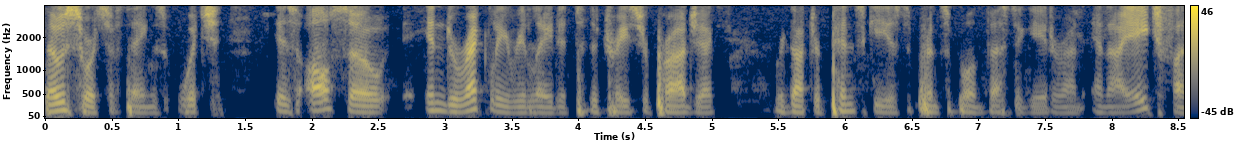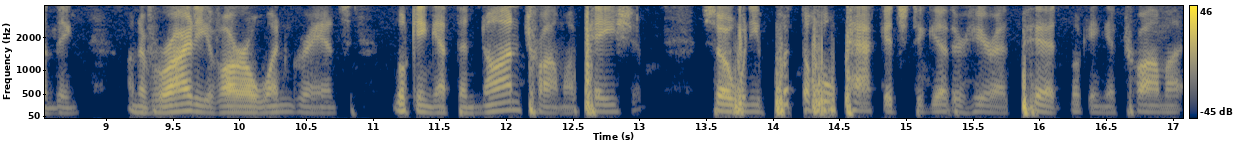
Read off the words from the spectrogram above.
those sorts of things, which is also indirectly related to the TRACIR project where Dr. Pinsky is the principal investigator on NIH funding on a variety of R01 grants looking at the non trauma patient. So when you put the whole package together here at Pitt, looking at trauma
